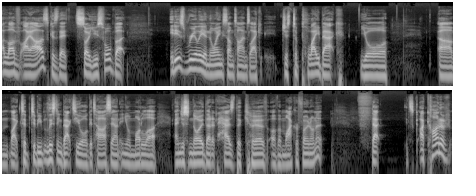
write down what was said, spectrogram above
I love IRs because they're so useful, but it is really annoying sometimes, like just to play back your, um, like to, to be listening back to your guitar sound in your modeler and just know that it has the curve of a microphone on it. That it's, I kind of,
